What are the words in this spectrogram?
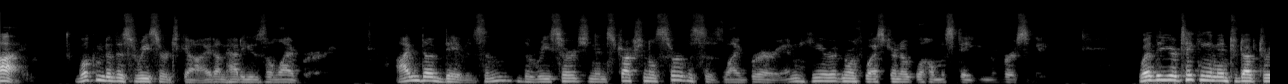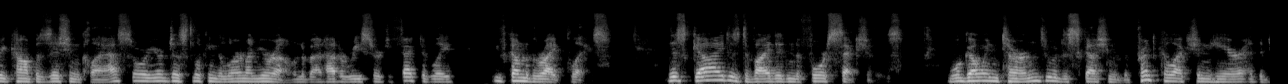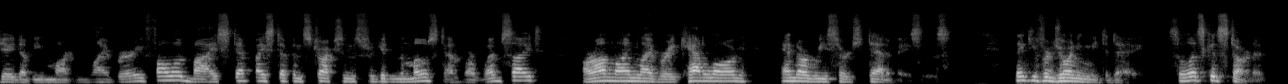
Hi, welcome to this research guide on how to use the library. I'm Doug Davidson, the Research and Instructional Services Librarian here at Northwestern Oklahoma State University. Whether you're taking an introductory composition class or you're just looking to learn on your own about how to research effectively, you've come to the right place. This guide is divided into four sections. We'll go in turn through a discussion of the print collection here at the J.W. Martin Library, followed by step-by-step -step instructions for getting the most out of our website, our online library catalog, and our research databases. Thank you for joining me today. So let's get started.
